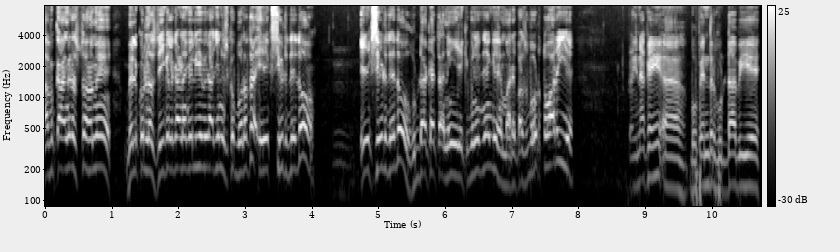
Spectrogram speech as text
अब कांग्रेस तो हमें बिल्कुल नज़दीक लगाने के लिए विराजी राज़ी ने उसको बोला था एक सीट दे दो। एक सीट दे दो। हुड्डा कहता नहीं एक भी नहीं देंगे हमारे पास वोट तो आ रही है। कहीं ना कहीं भूपेंद्र हुड्डा भी ये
